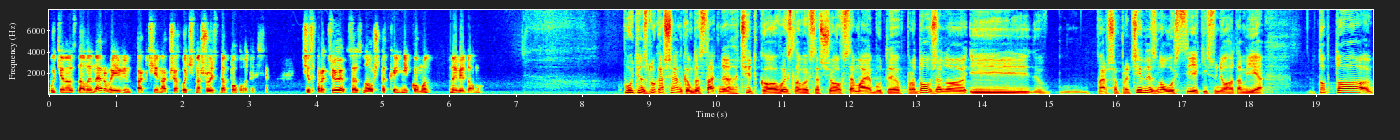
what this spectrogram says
Путіна здали нерви, і він так чи інакше, хоч на щось не погодився. Чи спрацює це знову ж таки нікому не відомо. Путін з Лукашенком достатньо чітко висловився, що все має бути продовжено, і перша причини знову ж ці, якісь у нього там є. Тобто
